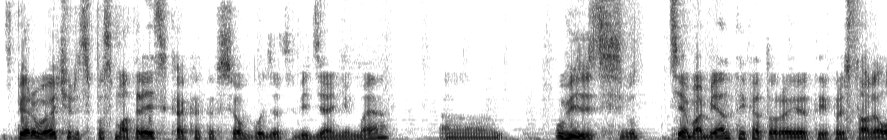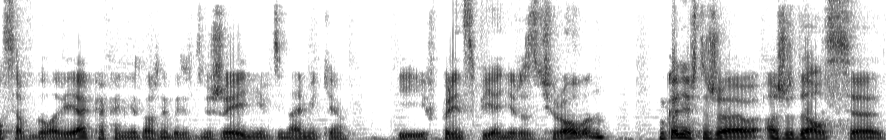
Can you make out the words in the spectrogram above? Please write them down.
в первую очередь посмотреть, как это все будет в виде аниме. э, увидеть вот те моменты, которые ты представлял себя в голове, как они должны быть в движении, в динамике. И, в принципе, я не разочарован. Ну, конечно же, ожидался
